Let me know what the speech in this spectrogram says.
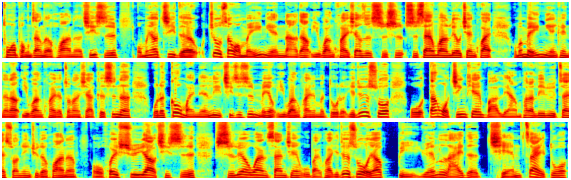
通货膨胀的话呢，其实我们要记得，就算我每一年拿到一万块，像是十四十三万六千块，我们每一年可以拿到一万块的状态下，可是呢，我的购买能力其实是没有一万块那么多的也就是说，我当我今天把两趴的利率再算进去的话呢，我会需要其实十六万三千五百块。也就是说，我要比原来的钱再多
